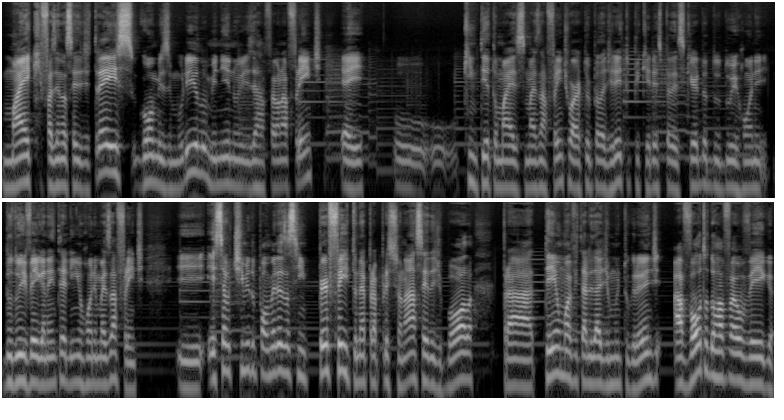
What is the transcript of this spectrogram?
Mike fazendo a saída de três, Gomes e Murilo, Menino e Zé Rafael na frente, e aí o, o, quinteto mais, mais na frente, o Arthur pela direita, o Piqueires pela esquerda, Dudu e Rony, Dudu e Veiga na entrelinha e o Rony mais à frente. E esse é o time do Palmeiras, assim, perfeito, né, para pressionar a saída de bola, para ter uma vitalidade muito grande. A volta do Rafael Veiga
